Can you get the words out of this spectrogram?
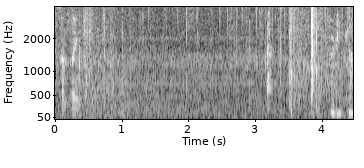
Something Where'd he go?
